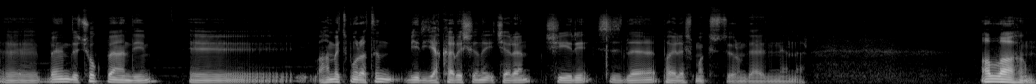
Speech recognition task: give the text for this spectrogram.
Ee, benim de çok beğendiğim e, Ahmet Murat'ın bir yakarışını içeren şiiri sizlere paylaşmak istiyorum değerli dinleyenler. Allah'ım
